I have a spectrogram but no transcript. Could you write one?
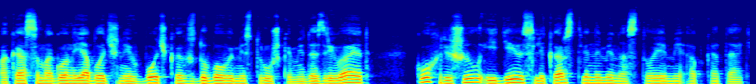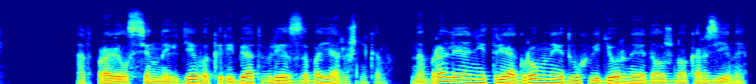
Пока самогон яблочный в бочках с дубовыми стружками дозревает – Кох решил идею с лекарственными настоями обкатать. Отправил сенных девок и ребят в лес за боярышником. Набрали они три огромные двухведерные должно корзины.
